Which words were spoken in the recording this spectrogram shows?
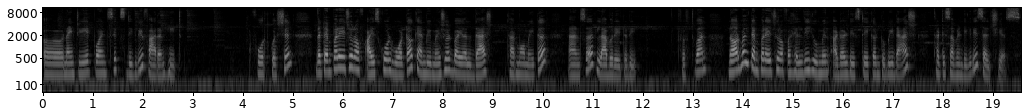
Uh, 98.6 degree Fahrenheit. Fourth question, the temperature of ice cold water can be measured by a dash thermometer. Answer laboratory. Fifth one, normal temperature of a healthy human adult is taken to be dash 37 degrees Celsius.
